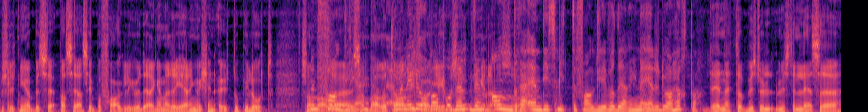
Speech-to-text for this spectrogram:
beslutninger baserer seg på faglige vurderinger, men regjeringen er ikke en autopilot som, men bare, faglige, som bare tar men jeg de faglige på, hvem, hvem andre enn de smittefaglige vurderingene er det du har hørt på? Det er nettopp, Hvis, du, hvis en leser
